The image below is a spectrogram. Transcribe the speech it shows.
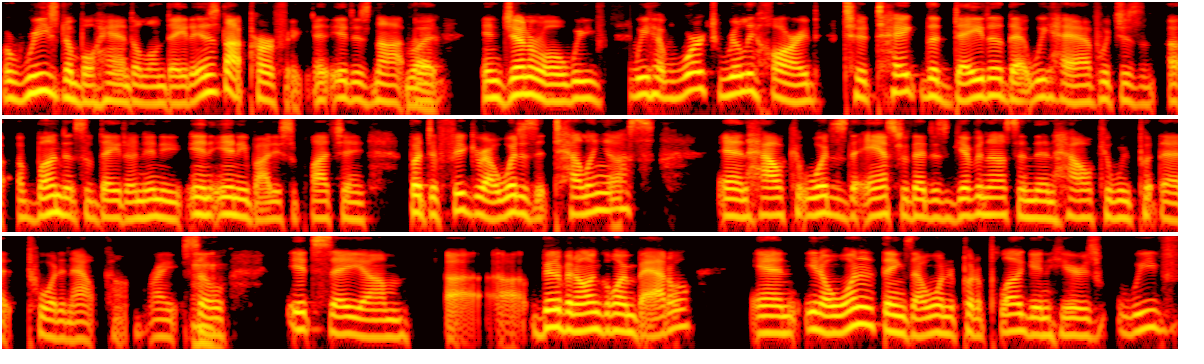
a reasonable handle on data and it's not perfect it, it is not Right. but in general we've we have worked really hard to take the data that we have which is abundance of data in any in anybody's supply chain but to figure out what is it telling us and how can, what is the answer that is given us and then how can we put that toward an outcome right? So it's a um a, a bit of an ongoing battle. And you know one of the things i want to put a plug in here is we've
